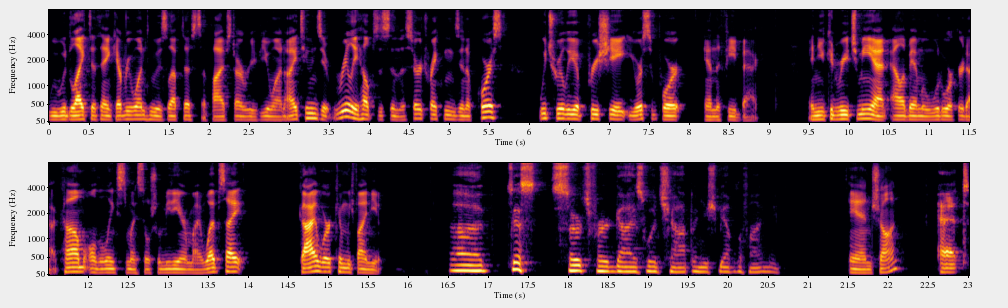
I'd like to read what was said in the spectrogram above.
We would like to thank everyone who has left us a five star review on iTunes. It really helps us in the search rankings. And of course, we truly appreciate your support and the feedback. And you can reach me at alabamawoodworker.com. All the links to my social media are my website. Guy, where can we find you? Uh, just search for Guy's Wood Shop and you should be able to find me. And Sean? At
